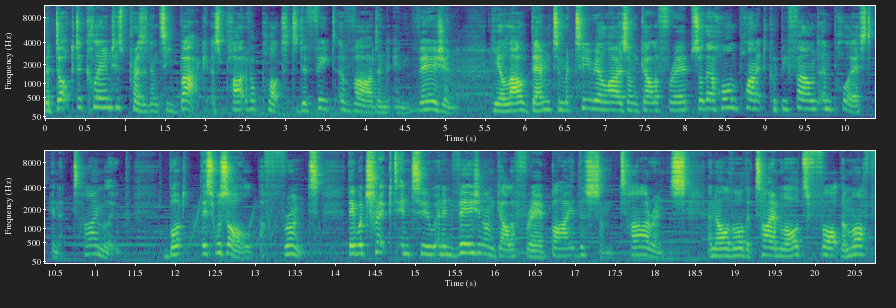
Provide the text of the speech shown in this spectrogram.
The Doctor claimed his presidency back as part of a plot to defeat a Vardan invasion. He allowed them to materialise on Gallifrey so their home planet could be found and placed in a time loop. But this was all a front. They were tricked into an invasion on Gallifrey by the Sontarans, and although the Time Lords fought them off,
